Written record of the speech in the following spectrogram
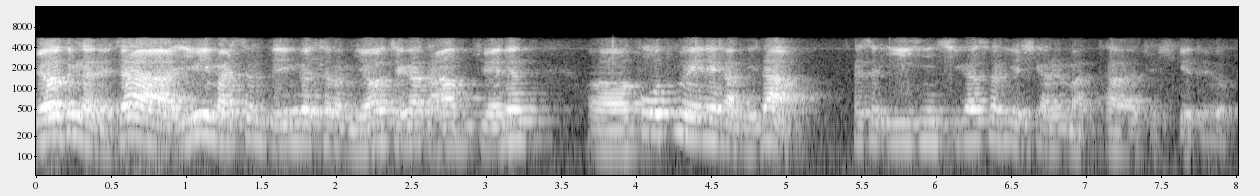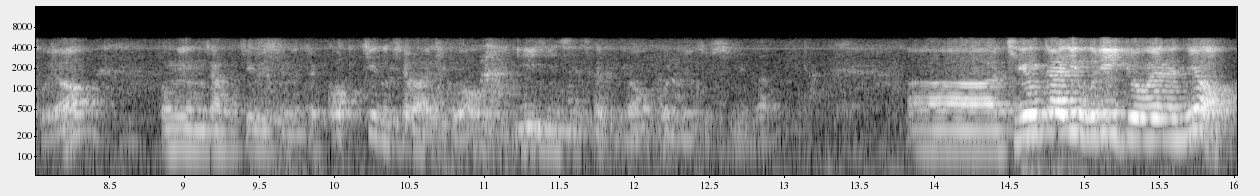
여하튼 간에 자 이미 말씀드린 것처럼요 제가 다음 주에는 어, 포트웨인에 갑니다. 그래서 이신 씨가 설교 시간을 맡아주시게 되었고요. 동영상 찍으시는데 꼭 찍으셔가지고 이신 씨 설교 올려주시기 바랍니다. 어, 지금까지 우리 교회는요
